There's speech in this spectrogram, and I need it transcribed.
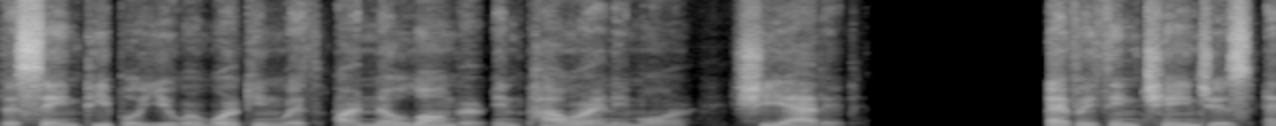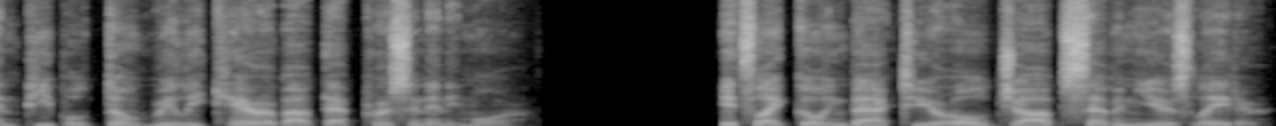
the same people you were working with are no longer in power anymore, she added. Everything changes and people don't really care about that person anymore. It's like going back to your old job seven years later,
